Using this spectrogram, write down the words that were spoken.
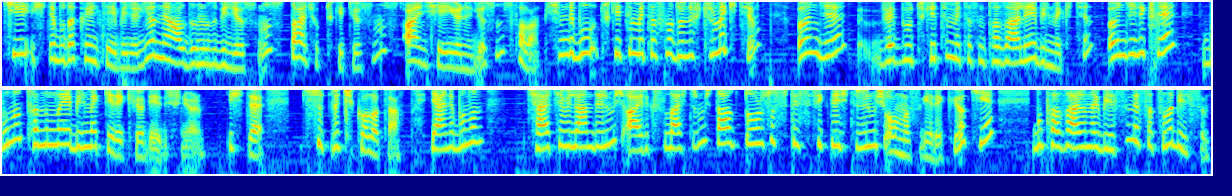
ki işte bu da kaliteyi belirliyor. Ne aldığınızı biliyorsunuz. Daha çok tüketiyorsunuz. Aynı şeye yöneliyorsunuz falan. Şimdi bu tüketim metasına dönüştürmek için önce ve bu tüketim metasını pazarlayabilmek için öncelikle bunu tanımlayabilmek gerekiyor diye düşünüyorum. İşte sütlü çikolata. Yani bunun çerçevelendirilmiş, ayrıksılaştırılmış, daha doğrusu spesifikleştirilmiş olması gerekiyor ki bu pazarlanabilsin ve satılabilsin.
